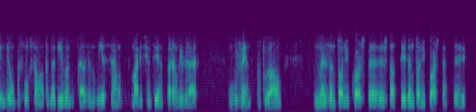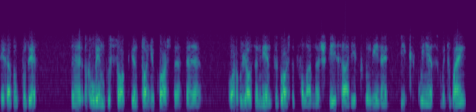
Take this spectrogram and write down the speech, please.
defendeu uma solução alternativa, no caso a nomeação de Mário Centeno para liderar o governo de Portugal, mas António Costa está a ser António Costa, eh, agarrado ao poder. Eh, relembro só que António Costa eh, orgulhosamente gosta de falar na justiça, área que domina e que conhece muito bem,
